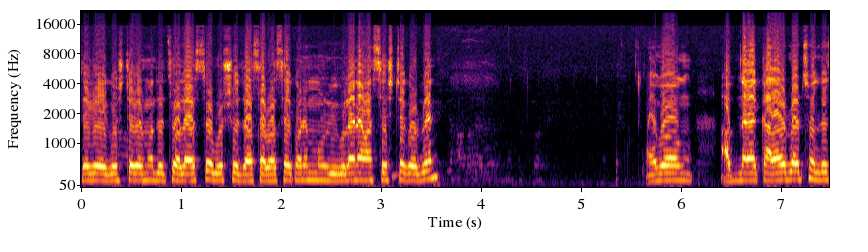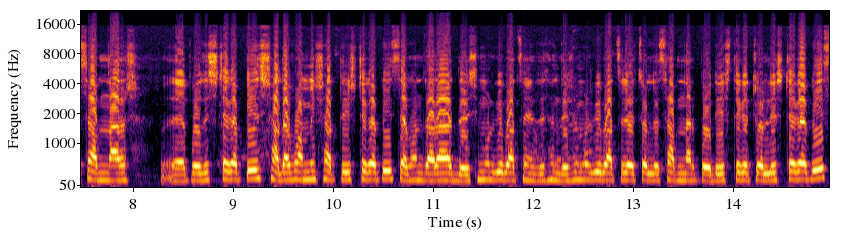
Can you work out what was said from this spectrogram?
থেকে একুশ টাকার মধ্যে চলে আসছে। অবশ্যই যাচাই বাছাই করে মুরগিগুলো নেওয়ার চেষ্টা করবেন। এবং আপনারা কালার বার চলতেছে আপনার পঁচিশ টাকা পিস সাদা ফার্মি সাতত্রিশ টাকা পিস এবং যারা দেশি মুরগি বাচ্চা নিতেছেন দেশি মুরগি বাচ্চা চলতেছে আপনার পঁয়ত্রিশ থেকে চল্লিশ টাকা পিস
